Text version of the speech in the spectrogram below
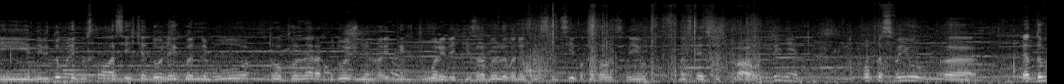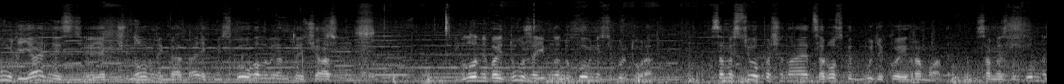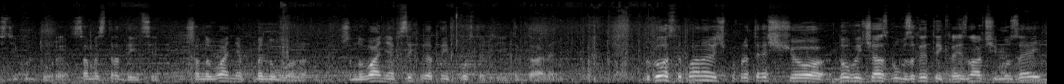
І невідомо, як би склалася їхня доля, якби не було того пленера художнього і тих творів, які зробили вони в Тростянці, показали свою мистецьку справу. Людині, попри свою е, рядову діяльність е, як чиновника, як міського голови на той час, було небайдуже іменно духовність і культура. Саме з цього починається розквіт будь-якої громади, саме з духовності культури, саме з традицій, шанування минулого, шанування всіх видатних постатей і так далі. Микола Степанович, попри те, що довгий час був закритий краєзнавчий музей,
